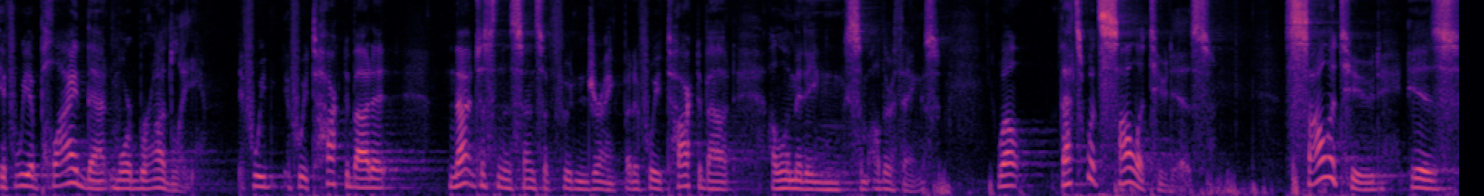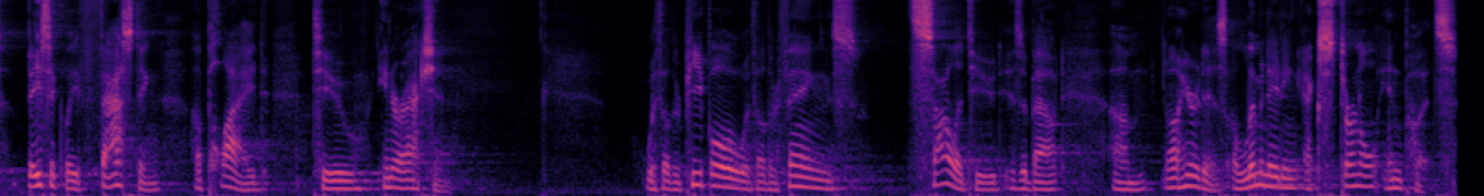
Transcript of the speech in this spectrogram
if we applied that more broadly? If we, if we talked about it not just in the sense of food and drink, but if we talked about eliminating some other things? Well, that's what solitude is. Solitude is basically fasting applied to interaction with other people, with other things. Solitude is about, um, well, here it is eliminating external inputs,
